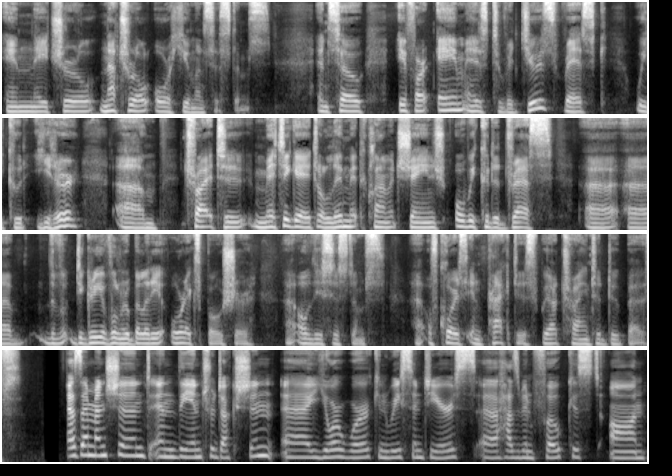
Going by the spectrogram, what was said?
in natural, natural or human systems. And so, if our aim is to reduce risk, we could either um, try to mitigate or limit climate change, or we could address uh, uh, the degree of vulnerability or exposure uh, of these systems. Uh, of course, in practice, we are trying to do both. As I mentioned in the introduction, uh, your work in recent years uh, has been focused on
